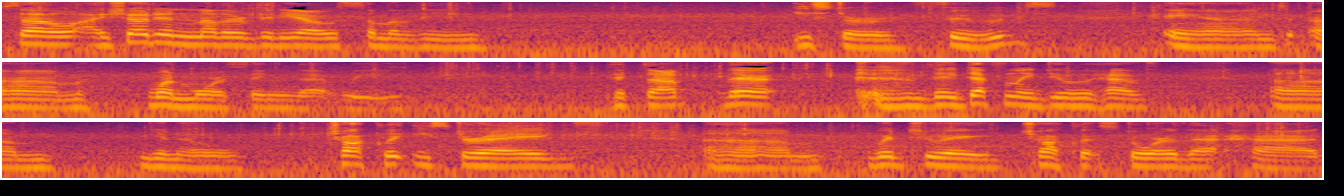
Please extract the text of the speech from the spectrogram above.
So I showed in another video some of the Easter foods and um, one more thing that we picked up there they definitely do have um, you know chocolate easter eggs. Um, went to a chocolate store that had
